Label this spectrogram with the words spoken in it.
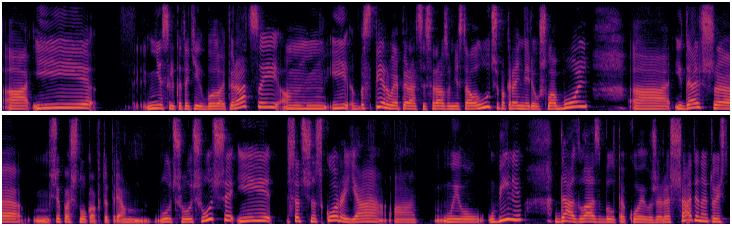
А, И несколько таких было операций. И с первой операции сразу мне стало лучше, по крайней мере, ушла боль. А, И дальше все пошло как-то прям лучше, лучше, лучше. И достаточно скоро я, а, мы его убили. Да, глаз был такой уже расшатанный, то есть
